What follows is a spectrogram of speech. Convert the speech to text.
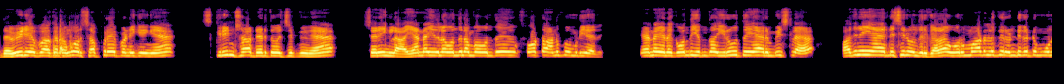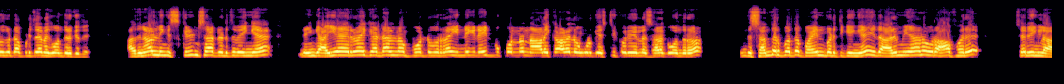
இந்த வீடியோ பார்க்குறவங்க ஒரு சப்ஸ்கிரைப் பண்ணிக்கோங்க. ஸ்க்ரீன்ஷாட் எடுத்து வச்சுக்கோங்க. சரிங்களா? ஏன்னா இதில் வந்து நம்ம வந்து ஃபோட்டோ அனுப்ப முடியாது. ஏன்னா எனக்கு வந்து இந்த இருபத்தையாயிரம் பீஸில் பதினையாயிரம் டிசைன் வந்திருக்கு. அதாவது ஒரு மாடலுக்கு ரெண்டு கட்டு மூணு கட்டு அப்படி தான் எனக்கு வந்திருக்குது. அதனால நீங்கள் ஸ்க்ரீன்ஷாட் எடுத்து வைங்க. நீங்கள் ஐயாயிரம் ரூபாய் கேட்டாலும் நான் போட்டு விடுறேன். இன்னைக்கு நைட் புக் பண்ணால் நாளைக்கு காலையில் உங்களுக்கு எஸ்டி கொரியரில் சரக்கு வந்துடும் இந்த சந்தர்ப்பத்தை பயன்படுத்திக்கிங்க. இது அருமையான ஒரு ஆஃபரு சரிங்களா?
